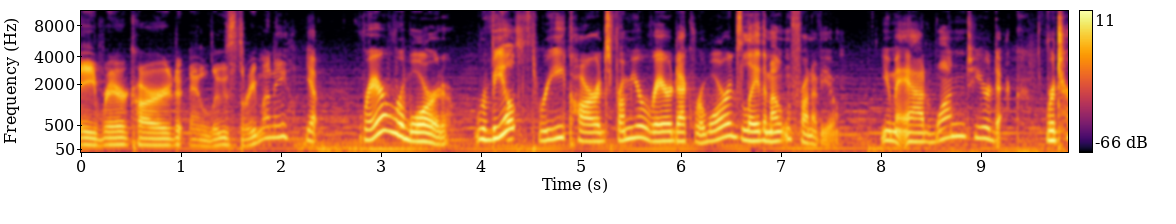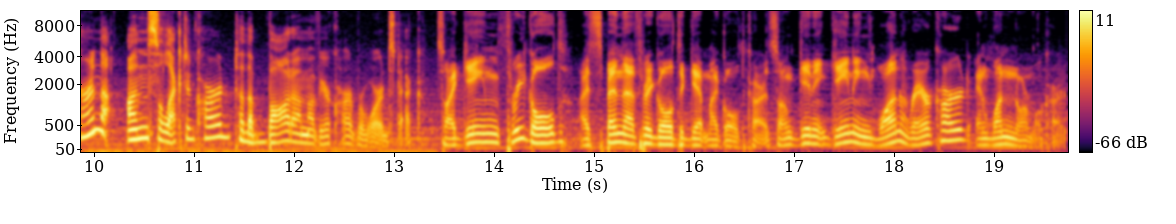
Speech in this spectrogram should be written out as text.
a rare card and lose three money. Yep. Rare reward. Reveal three cards from your rare deck rewards, lay them out in front of you. You may add one to your deck. Return the unselected card to the bottom of your card rewards deck. So I gain three gold. I spend that three gold to get my gold card. So I'm getting gaining one rare card and one normal card.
